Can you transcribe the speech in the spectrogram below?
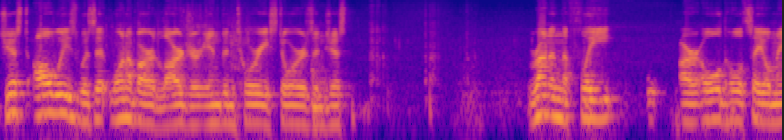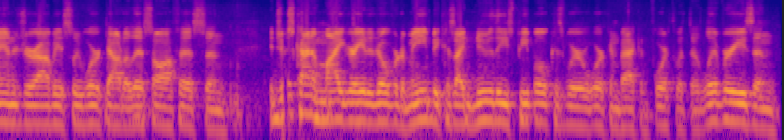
just always was at one of our larger inventory stores and just running the fleet. Our old wholesale manager obviously worked out of this office, and it just kind of migrated over to me because I knew these people because we were working back and forth with deliveries. And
